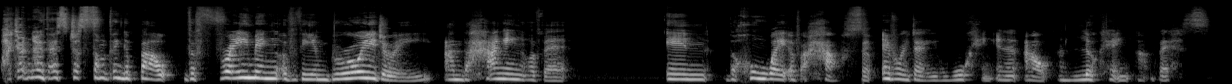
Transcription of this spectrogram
I don't know, there's just something about the framing of the embroidery and the hanging of it in the hallway of a house. So every day you're walking in and out and looking at this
